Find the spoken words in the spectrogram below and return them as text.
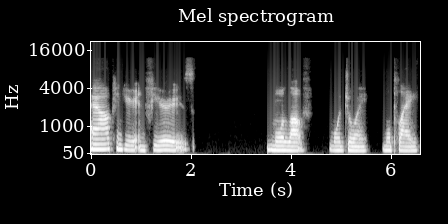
How can you infuse more love, more joy, more play,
